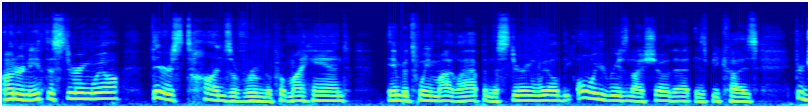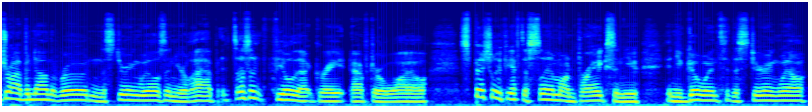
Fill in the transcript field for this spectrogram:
Underneath the steering wheel, there's tons of room to put my hand in between my lap and the steering wheel. The only reason I show that is because if you're driving down the road and the steering wheel's in your lap, it doesn't feel that great after a while, especially if you have to slam on brakes and you and you go into the steering wheel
